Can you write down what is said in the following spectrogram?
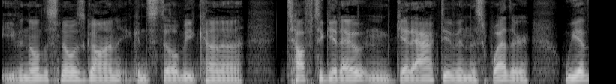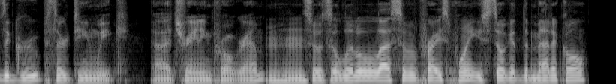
even though the snow is gone, it can still be kind of tough to get out and get active in this weather. We have the group 13 week uh, training program. Mm-hmm. So it's a little less of a price point. You still get the medical.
